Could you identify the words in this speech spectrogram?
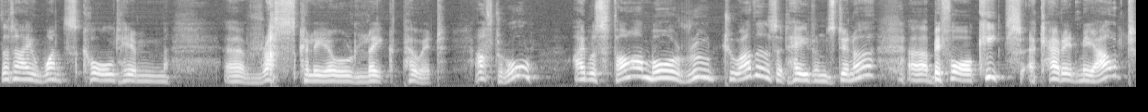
that I once called him a rascally old lake poet? After all, I was far more rude to others at Haydon's dinner uh, before Keats uh, carried me out.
